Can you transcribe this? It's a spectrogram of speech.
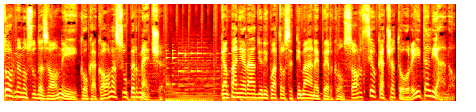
Tornano su Dazon i Coca-Cola Super Match. Campagna radio di quattro settimane per Consorzio Cacciatore Italiano.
